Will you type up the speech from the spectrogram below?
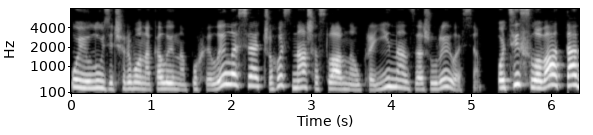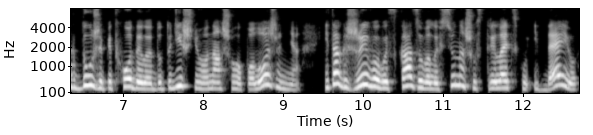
Ой у лузі червона калина похилилася, чогось наша славна Україна зажурилася. Оці слова так дуже підходили до тодішнього нашого положення і так живо висказували всю нашу стрілецьку ідею,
